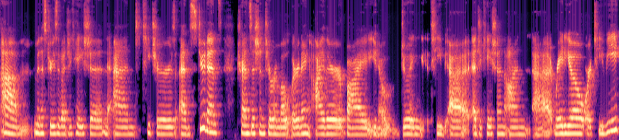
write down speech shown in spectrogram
um, ministries of education and teachers and students transition to remote learning either by you know doing TV uh, education on uh, radio or TV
